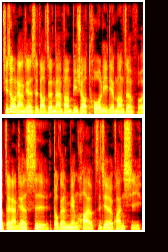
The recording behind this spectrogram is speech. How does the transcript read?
其中有两件事导致南方必须要脱离联邦政府，而这两件事都跟棉花有直接的关系。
